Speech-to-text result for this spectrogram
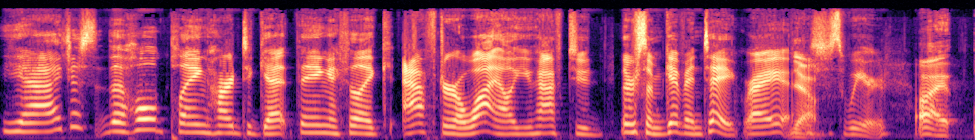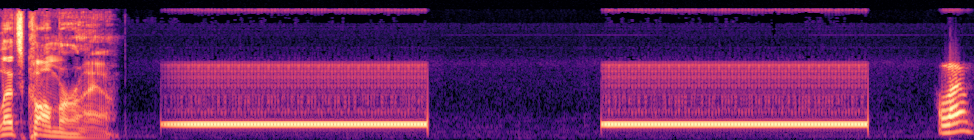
yeah, I just the whole playing hard to get thing. I feel like after a while, you have to. There's some give and take, right? Yeah. It's just weird. All right, let's call Mariah. Hello.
